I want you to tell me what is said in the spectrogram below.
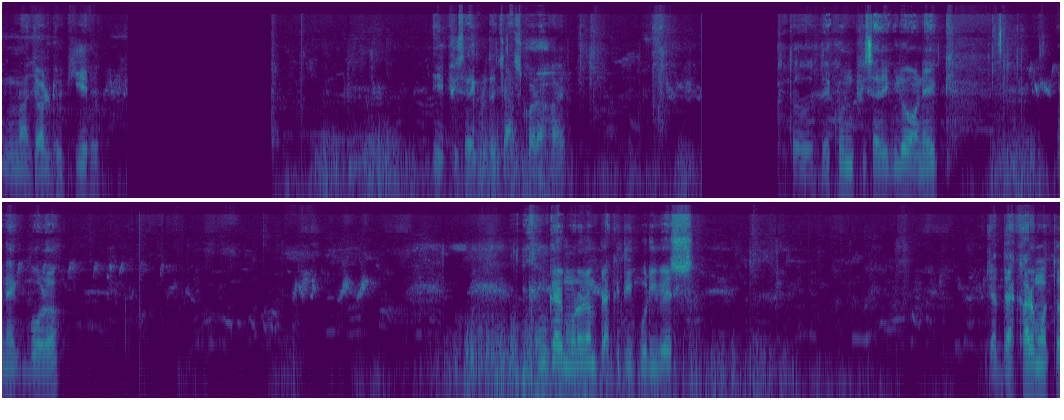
নোনা জল ঢুকিয়ে এই ফিশারিগুলোতে চাষ করা হয়। তো দেখুন ফিশারিগুলো অনেক অনেক বড়। এখানকার মনোরম প্রাকৃতিক পরিবেশ যা দেখার মতো।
